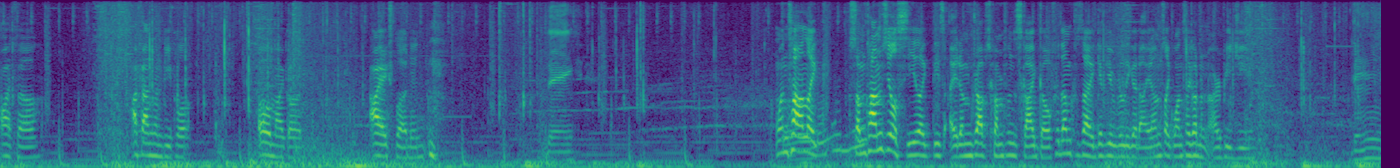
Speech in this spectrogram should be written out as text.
Oh, I fell. I found some people. Oh my god. I exploded. Dang. One time, like, sometimes you'll see, like, these item drops come from the sky, go for them, because I give you really good items. Like, once I got an RPG. Dang.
